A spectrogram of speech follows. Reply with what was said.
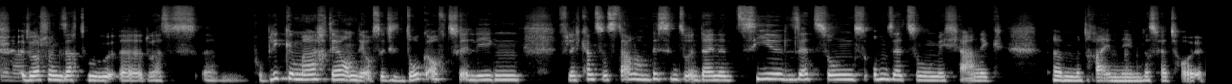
Genau. Du hast schon gesagt, du, äh, du hast es ähm, publik gemacht, ja, um dir auch so diesen Druck aufzuerlegen. Vielleicht kannst du uns da noch ein bisschen so in deine Zielsetzungs-, Umsetzung, Mechanik ähm, mit reinnehmen. Das wäre toll.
